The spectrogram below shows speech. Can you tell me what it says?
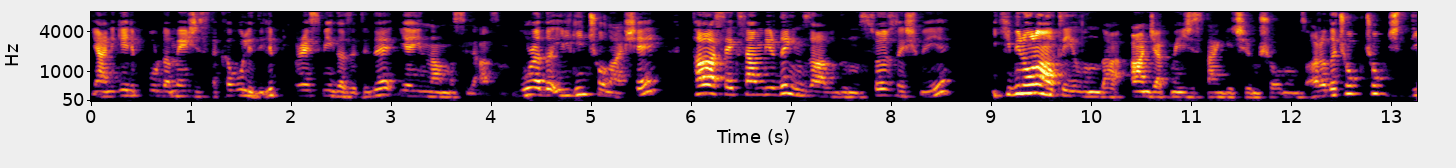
Yani gelip burada mecliste kabul edilip resmi gazetede yayınlanması lazım. Burada ilginç olan şey ta 81'de imzaladığımız sözleşmeyi 2016 yılında ancak meclisten geçirmiş olmamız. Arada çok çok ciddi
